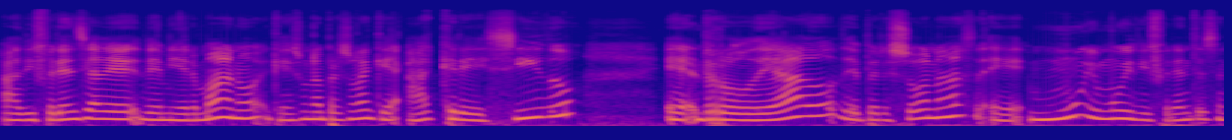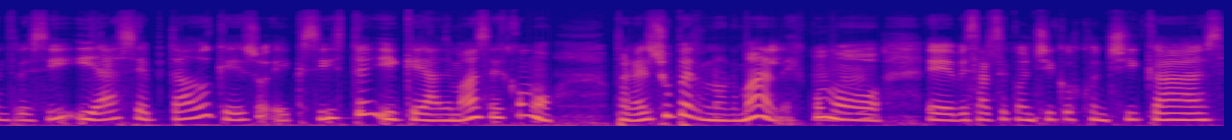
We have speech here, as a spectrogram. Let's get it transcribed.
a diferencia de, de mi hermano, que es una persona que ha crecido eh, rodeado de personas eh, muy, muy diferentes entre sí y ha aceptado que eso existe y que además es como para él súper normal. Es como eh, besarse con chicos, con chicas,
